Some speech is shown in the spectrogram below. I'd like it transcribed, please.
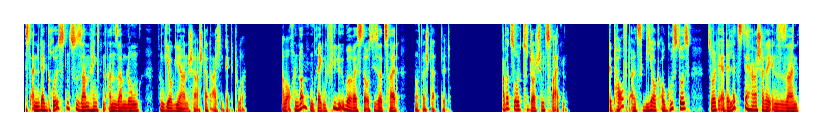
ist eine der größten zusammenhängenden Ansammlungen von georgianischer Stadtarchitektur. Aber auch in London prägen viele Überreste aus dieser Zeit noch das Stadtbild. Aber zurück zu George II. Getauft als Georg Augustus sollte er der letzte Herrscher der Insel sein,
